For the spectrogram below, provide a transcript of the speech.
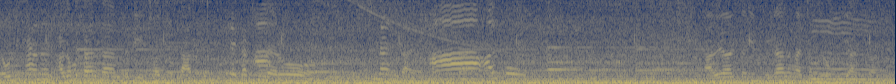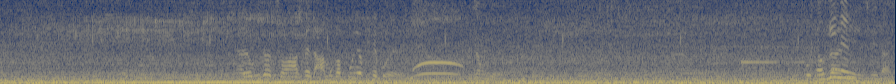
여기 사는 자전거 타는 사람들이 저쪽 남쪽 호텔 같은 아. 데로 신안이 가요. 아, 아이고. 야외 활동이 불가능할 정도로 음. 공기 안 좋아서. 자, 여기서 저 앞에 나무가 뿌옇게 보여요. 그 정도. 여기는 나죠.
